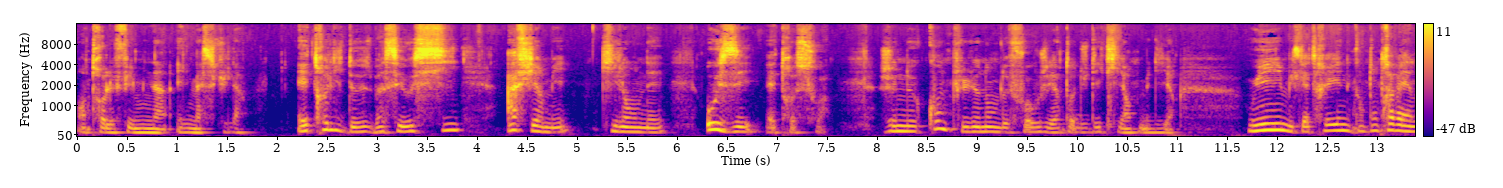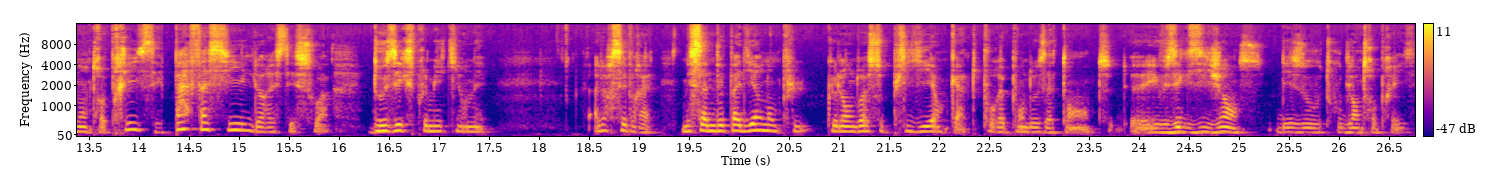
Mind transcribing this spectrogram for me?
entre le féminin et le masculin. Être leaduse, ben, c'est aussi affirmer qui l'on est, oser être soi. Je ne compte plus le nombre de fois où j'ai entendu des clientes me dire Oui, mais Catherine, quand on travaille en entreprise, c'est pas facile de rester soi, d'oser exprimer qui on est. Alors c'est vrai, Mais ça ne veut pas dire non plus que l'on doit se plier en quatre pour répondre aux attentes euh, et aux exigences des autres ou de l'entreprise,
